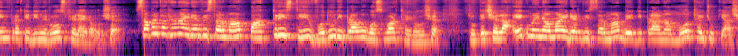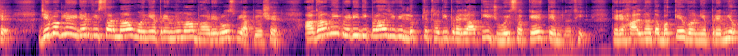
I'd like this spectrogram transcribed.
દિન પ્રતિદિન રોષ ફેલાઈ રહ્યો છે. સાબરકાંઠાના ઈડર વિસ્તારમાં પાંત્રીસથી વધુ દીપડાનો વસવાટ થઈ રહ્યો છે. જો કે છેલ્લા એક મહિનામાં ઈડર વિસ્તારમાં બે દીપડાના મોત થઈ ચૂક્યા છે. જે પગલે ઈડર વિસ્તારમાં વન્ય પ્રેમીઓમાં ભારે રોષ વ્યાપ્યો છે. આગામી પેઢી દીપડા જેવી લુપ્ત થતી પ્રજાતિ જોઈ શકે તેમ નથી. ત્યારે હાલના તબક્કે વન્ય પ્રેમીઓ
